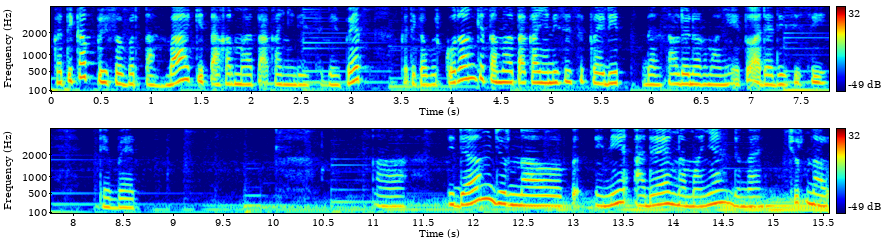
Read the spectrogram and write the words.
Ketika prive bertambah, kita akan meletakkannya di sisi debit. Ketika berkurang, kita meletakkannya di sisi kredit dan saldo normalnya itu ada di sisi debit. Uh, di dalam jurnal ini ada yang namanya dengan jurnal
